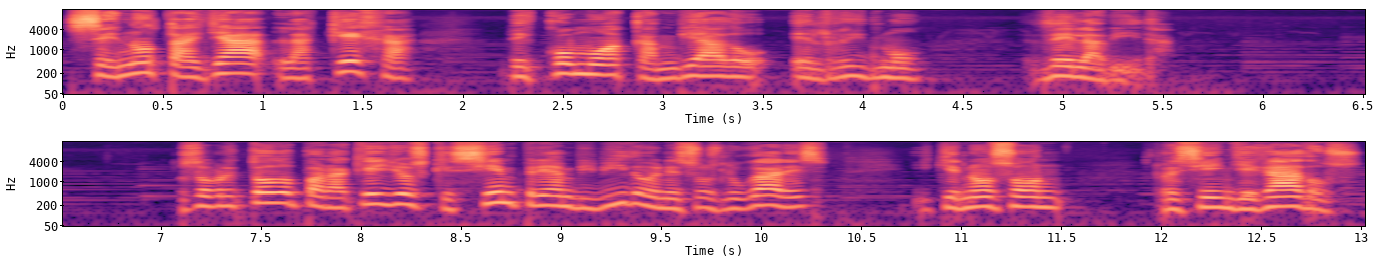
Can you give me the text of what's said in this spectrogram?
se nota ya la queja de cómo ha cambiado el ritmo de la vida. Sobre todo para aquellos que siempre han vivido en esos lugares y que no son recién llegados,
